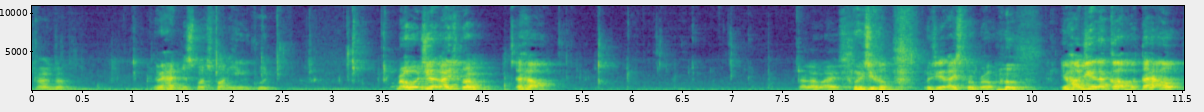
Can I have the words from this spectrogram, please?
Very good. Never had this much fun eating food. Bro, where'd you get ice from? What the hell? I love ice. Where'd you go? Where'd you get ice from, bro? Yo, how'd you get that cup? What the hell?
